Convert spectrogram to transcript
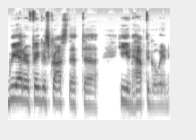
we had our fingers crossed that uh, he would have to go in.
